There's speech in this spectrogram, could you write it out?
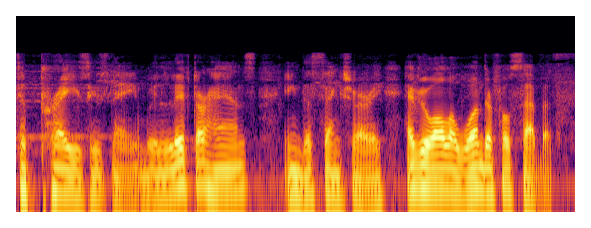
to praise his name. We lift our hands in the sanctuary. Have you all a wonderful Sabbath.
